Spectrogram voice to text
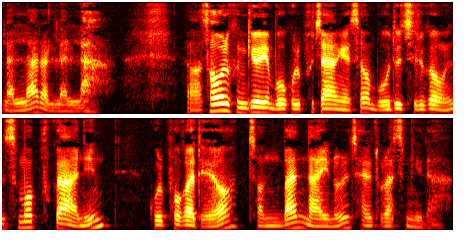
랄라 랄랄라. 어, 서울 근교의 모 골프장에서 모두 즐거운 스머프가 아닌 골퍼가 되어 전반 나인홀 잘 돌았습니다.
